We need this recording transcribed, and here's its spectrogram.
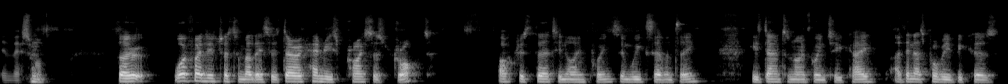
in this one? So what I find interesting about this is Derrick Henry's price has dropped after his 39 points in week 17. He's down to 9.2k. I think that's probably because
